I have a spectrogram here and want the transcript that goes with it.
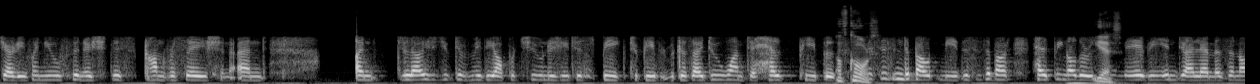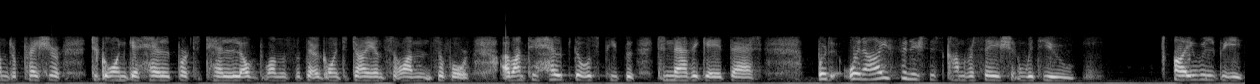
Jerry, when you finish this conversation, and I'm delighted you've given me the opportunity to speak to people because I do want to help people. Of course. This isn't about me. This is about helping others yes. who may be in dilemmas and under pressure to go and get help or to tell loved ones that they're going to die and so on and so forth. I want to help those people to navigate that. But when I finish this conversation with you, I will be,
